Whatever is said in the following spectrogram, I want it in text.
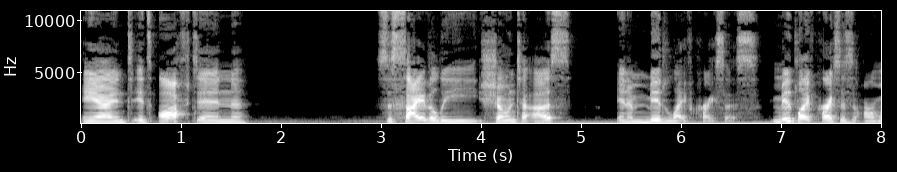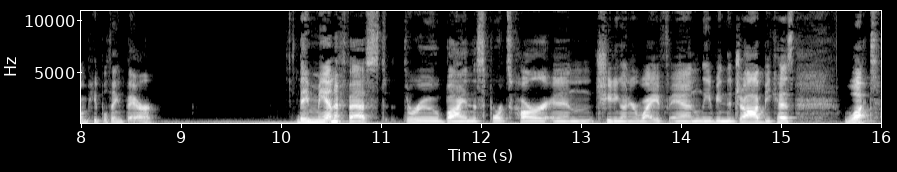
And it's often societally shown to us in a midlife crisis. Midlife crises aren't what people think they are. They manifest through buying the sports car and cheating on your wife and leaving the job because what?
